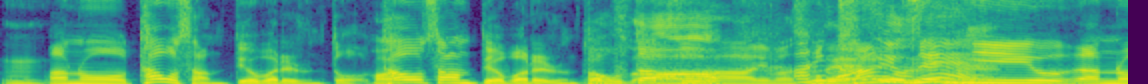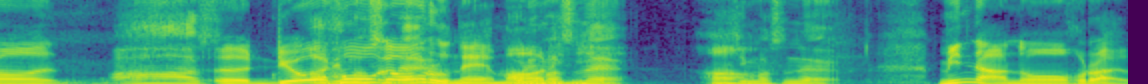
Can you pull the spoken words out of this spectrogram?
うん。あのタオさんって呼ばれるのと、はい。タオさんって呼ばれるのと二つタオさん。ありますね。完全にあのああ、え両方がおるね周りに。ますね。ああ聞きますね。みんなあのほら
